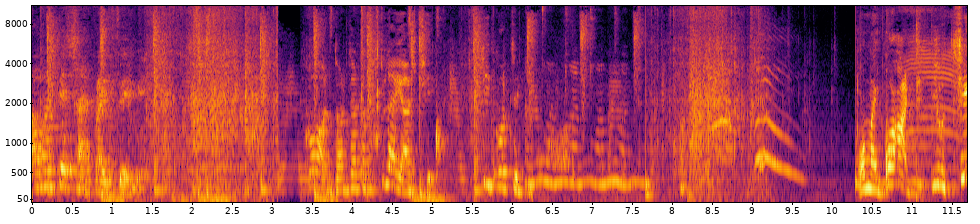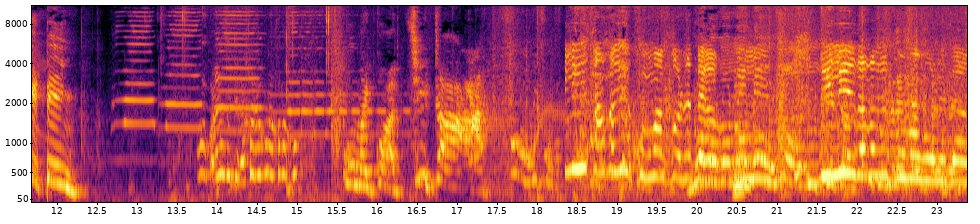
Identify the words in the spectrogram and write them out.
আমাকে সারপ্রাইজ দেবে। দরজাটা খোলাই আসছে। কি করছে কি? ও my God you cheating oh my God cheater please আমাকে ক্ষমা করে দাও প্লিজ আমাকে ক্ষমা করে দাও।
